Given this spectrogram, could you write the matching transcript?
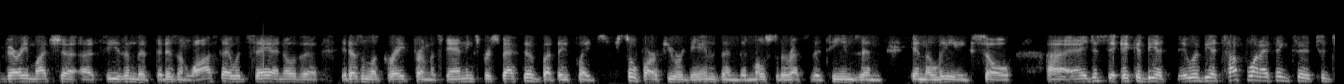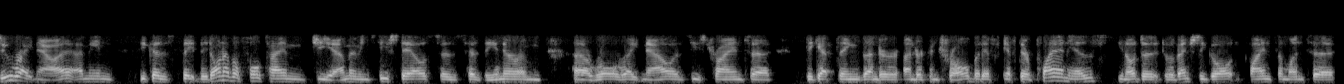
very much a, a season that, that isn't lost, I would say. I know the it doesn't look great from a standings perspective, but they've played so far fewer games than, than most of the rest of the teams in, in the league. So uh, it just it could be a it would be a tough one I think to to do right now. I, I mean because they, they don't have a full time GM. I mean Steve Staios has has the interim uh, role right now as he's trying to to get things under under control. But if if their plan is you know to to eventually go out and find someone to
